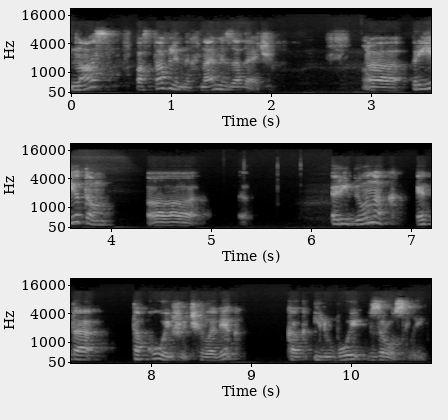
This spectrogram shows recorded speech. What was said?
нас в поставленных нами задачах. А, при этом а, ребенок – это такой же человек, как и любой взрослый.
